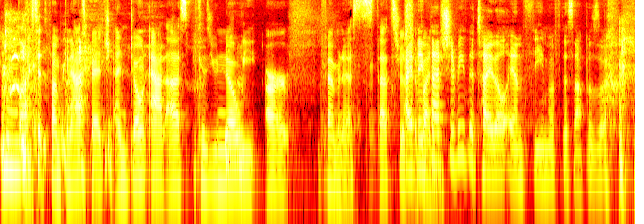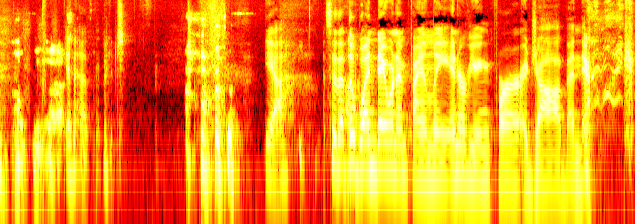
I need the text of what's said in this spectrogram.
Unless it's pumpkin ass bitch, and don't at us because you know we are feminists. That's just. I think funny. that should be the title and theme of this episode. Pumpkin ass bitch. yeah, so that the um, one day when I'm finally interviewing for a job and they're like,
